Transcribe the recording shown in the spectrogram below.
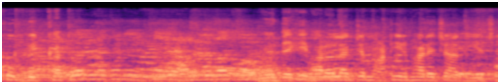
খুব বিখ্যাত। দেখি ভালো লাগছে, মাটির ভাড়ে চা দিয়েছে।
